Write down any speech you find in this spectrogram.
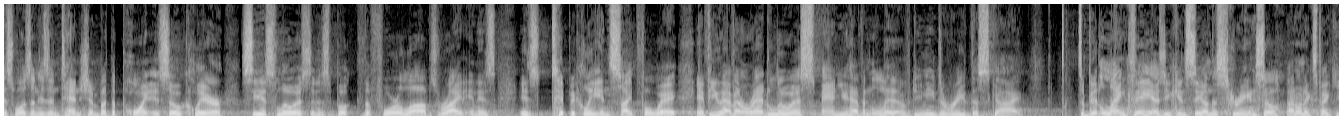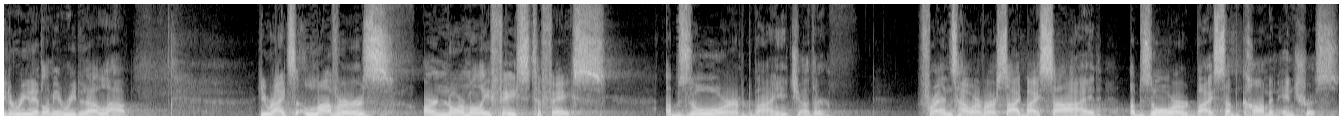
this wasn't his intention, but the point is so clear. C.S. Lewis, in his book, The Four Loves, right, in his, his typically insightful way. If you haven't read Lewis, man, you haven't lived. You need to read this guy. It's a bit lengthy, as you can see on the screen, so I don't expect you to read it. Let me read it out loud. He writes Lovers are normally face to face, absorbed by each other. Friends, however, are side by side, absorbed by some common interests.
